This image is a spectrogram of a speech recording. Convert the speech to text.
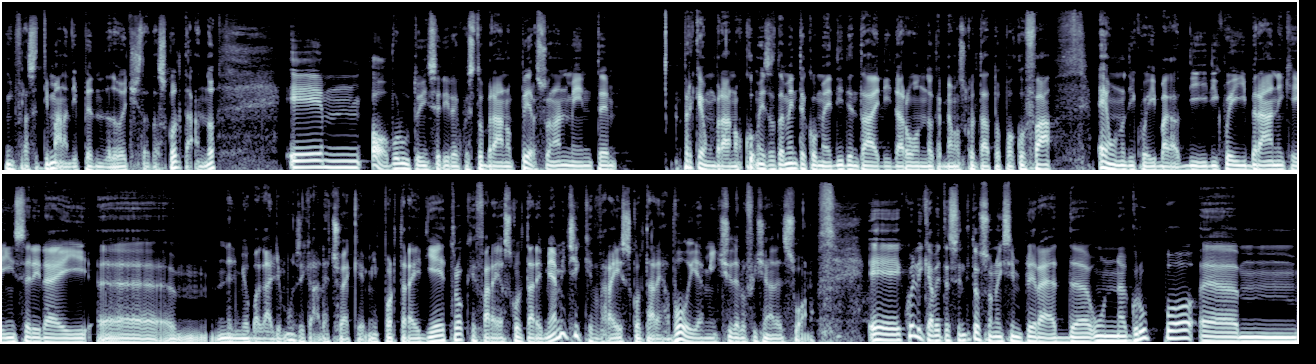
infrasettimana, dipende da dove ci state ascoltando. E mm, ho voluto inserire questo brano personalmente perché è un brano come, esattamente come Didn't I di Darondo che abbiamo ascoltato poco fa, è uno di quei, ba- di- di quei brani che inserirei ehm, nel mio bagaglio musicale, cioè che mi porterei dietro, che farei ascoltare ai miei amici, che farei ascoltare a voi amici dell'Officina del Suono. E quelli che avete sentito sono i Simply Red, un gruppo, ehm,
